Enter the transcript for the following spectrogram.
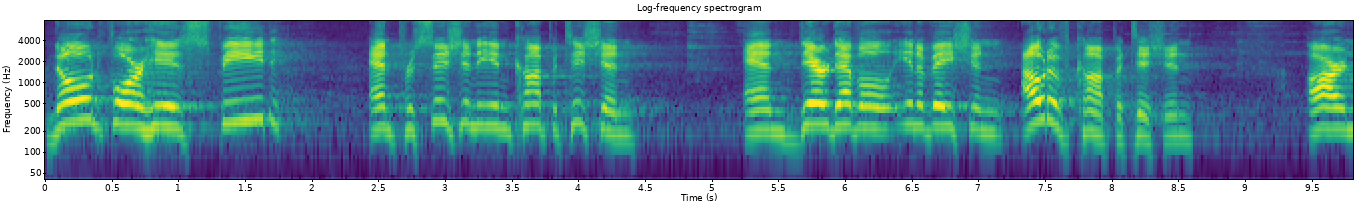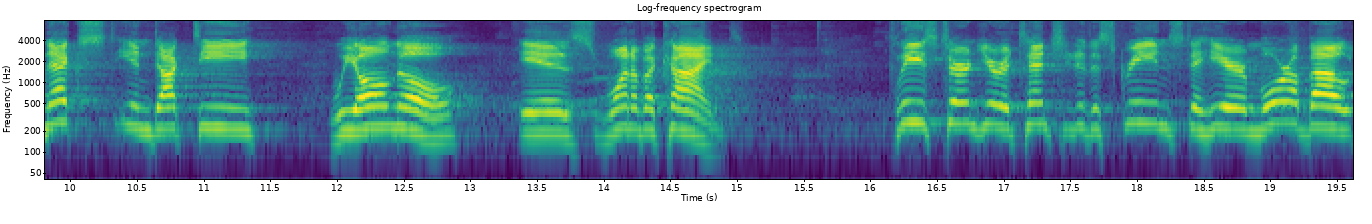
Known for his speed and precision in competition and daredevil innovation out of competition, our next inductee, we all know, is one of a kind. Please turn your attention to the screens to hear more about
